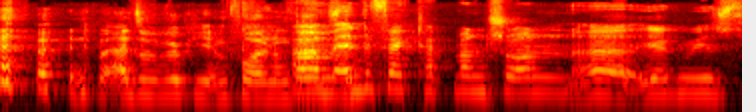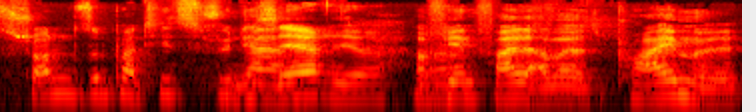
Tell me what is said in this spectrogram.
also wirklich im vollen und aber ganzen. im Endeffekt hat man schon äh, irgendwie schon Sympathie für die Ja, Serie. Auf ja. jeden Fall, aber Primal,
